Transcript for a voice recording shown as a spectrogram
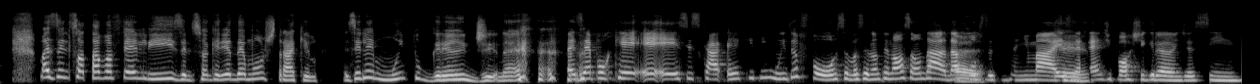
Mas ele só estava feliz, ele só queria demonstrar aquilo. Mas ele é muito grande, né? Mas é porque esses caras é que tem muita força, você não tem noção da, da é. força desses animais, é. né? De porte grande, assim.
